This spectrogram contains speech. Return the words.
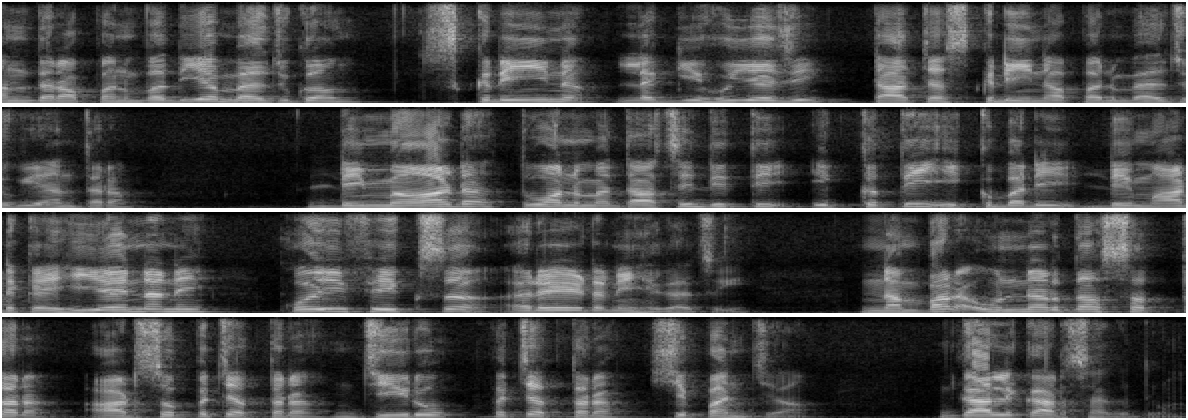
ਅੰਦਰ ਆਪਾਂ ਨੂੰ ਵਧੀਆ ਮਿਲ ਜੂਗਾ। ਸਕਰੀਨ ਲੱਗੀ ਹੋਈ ਹੈ ਜੀ ਟੱਚ ਸਕਰੀਨ ਆਪਾਂ ਨੂੰ ਮਿਲ ਜੂਗੀ ਅੰਦਰ। ਡਿਮਾਂਡ ਤੁਹਾਨੂੰ ਮੈਂ ਦੱਸ ਹੀ ਦਿੱਤੀ, ਇੱਕ ਤੀ ਇੱਕ ਵਾਰੀ ਡਿਮਾਂਡ ਕਹੀ ਹੈ ਇਹਨਾਂ ਨੇ, ਕੋਈ ਫਿਕਸ ਰੇਟ ਨਹੀਂ ਹੈਗਾ ਜੀ। ਨੰਬਰ ਓਨਰ ਦਾ 70 875 075 56 ਗੱਲ ਕਰ ਸਕਦੇ ਹੋ।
